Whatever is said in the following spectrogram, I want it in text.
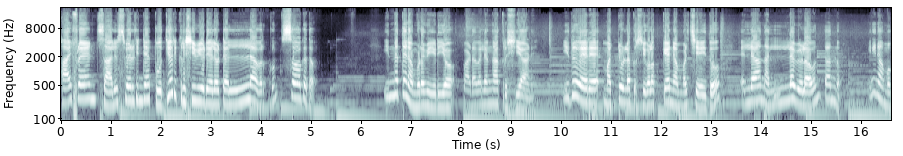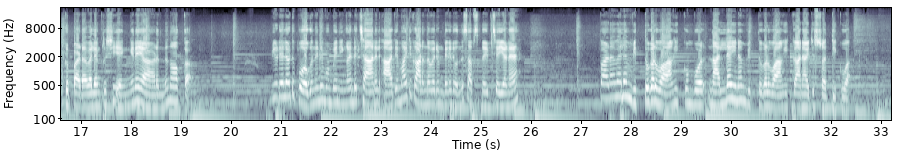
Hi front സാലൂസ് വേൾഡിന്റെ പുതിയൊരു കൃഷി വീഡിയോയിലോട്ട് എല്ലാവർക്കും സ്വാഗതം. ഇന്നത്തെ നമ്മുടെ വീഡിയോ പടവലങ്ങ കൃഷിയാണ്. ഇതുവരെ മറ്റുള്ള കൃഷികളൊക്കെ നമ്മൾ ചെയ്തു എല്ലാ നല്ല വിളവും തന്നു. ഇനി നമുക്ക് പടവലം കൃഷി എങ്ങനെയാണെന്ന് നോക്കാം. വീഡിയോയിലോട്ട് പോകുന്നതിന് മുമ്പേ നിങ്ങൾ എന്റെ ചാനൽ ആദ്യമായിട്ട് കാണുന്നവരുണ്ടെങ്കിൽ ഒന്ന് സബ്സ്ക്രൈബ് ചെയ്യണേ. പടവലം വിത്തുകൾ വാങ്ങിക്കുമ്പോൾ നല്ല ഇനം വിത്തുകൾ വാങ്ങിക്കാനായിട്ട് ശ്രദ്ധിക്കുക.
